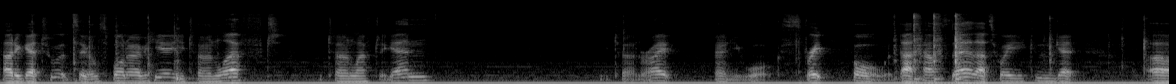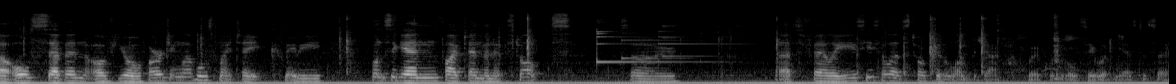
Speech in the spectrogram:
how to get to it. So you'll spawn over here, you turn left, turn left again, you turn right, and you walk straight forward. That house there, that's where you can get uh, all seven of your foraging levels. Might take maybe, once again, 5-10 minutes tops. So that's fairly easy. So let's talk to the lumberjack quickly. We'll see what he has to say.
